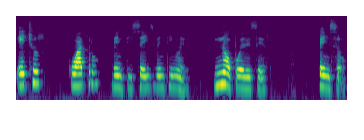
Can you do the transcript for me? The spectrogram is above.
Hechos 4, 26, 29. No puede ser, pensó.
